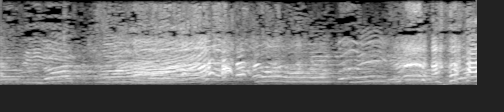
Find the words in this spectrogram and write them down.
Ah.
